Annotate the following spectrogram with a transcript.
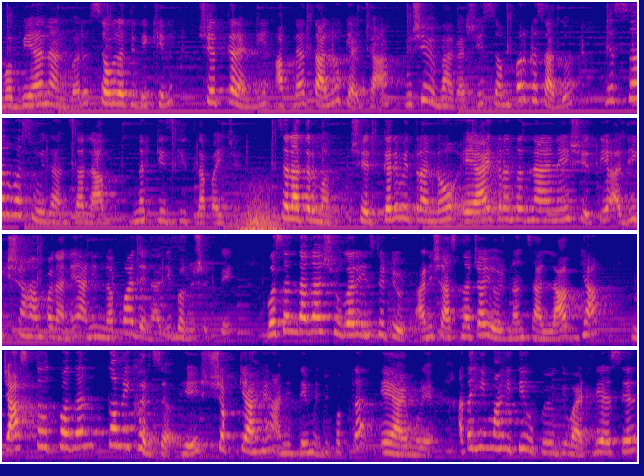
व बियाणांवर सवलती देखील शेतकऱ्यांनी आपल्या तालुक्याच्या कृषी विभागाशी संपर्क साधून या सर्व सुविधांचा लाभ नक्कीच घेतला पाहिजे. चला तर मग शेतकरी मित्रांनो ए आय तंत्रज्ञानाने शेती अधिक शहाणपणाने आणि नफा देणारी बनू शकते. वसंतदादा शुगर इन्स्टिट्यूट आणि शासनाच्या योजनांचा लाभ घ्या. जास्त उत्पादन कमी खर्च हे शक्य आहे आणि ते म्हणजे फक्त ए आयमुळे आता ही माहिती उपयोगी वाटली असेल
